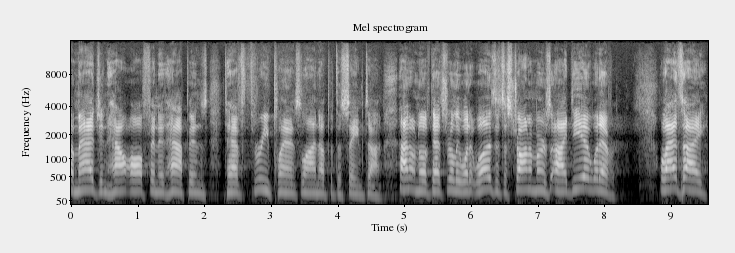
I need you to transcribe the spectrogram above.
Imagine how often it happens to have three planets line up at the same time. I don't know if that's really what it was. It's astronomers' idea, whatever. Well, as I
